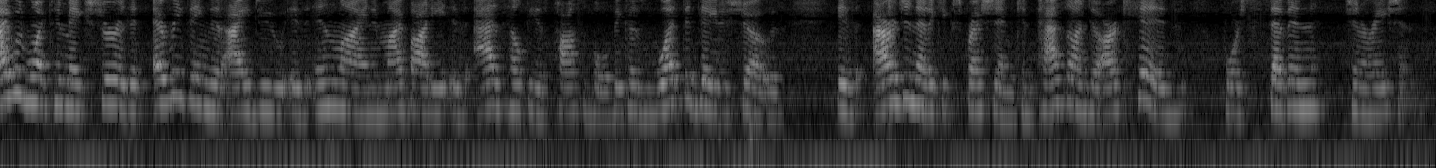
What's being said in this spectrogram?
I would want to make sure that everything that I do is in line and my body is as healthy as possible because what the data shows is our genetic expression can pass on to our kids for seven generations.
